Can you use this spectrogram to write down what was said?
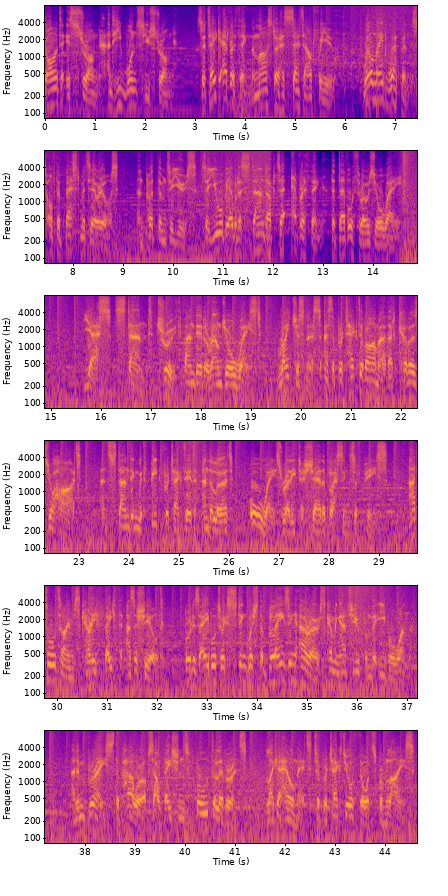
God is strong, and he wants you strong. So take everything the Master has set out for you, well-made weapons of the best materials, and put them to use, so you will be able to stand up to everything the devil throws your way. Yes, stand, truth banded around your waist, righteousness as the protective armor that covers your heart, and standing with feet protected and alert, always ready to share the blessings of peace. At all times carry faith as a shield, for it is able to extinguish the blazing arrows coming at you from the evil one. And embrace the power of salvation's full deliverance, like a helmet to protect your thoughts from lies.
